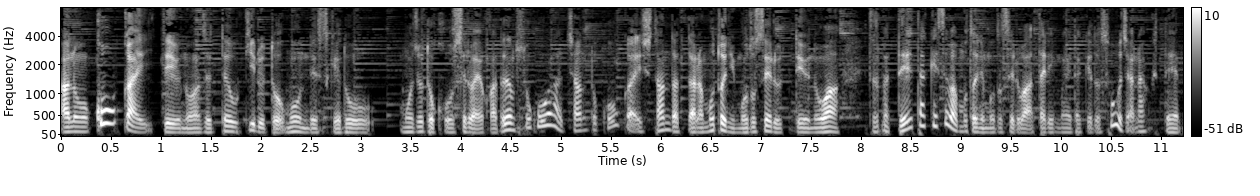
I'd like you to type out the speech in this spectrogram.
あの後悔っていうのは絶対起きると思うんですけどもうちょっとこうすればよかった。でもそこはちゃんと後悔したんだったら元に戻せるっていうのは、例えばデータ消せば元に戻せるは当たり前だけど、そうじゃなくて、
